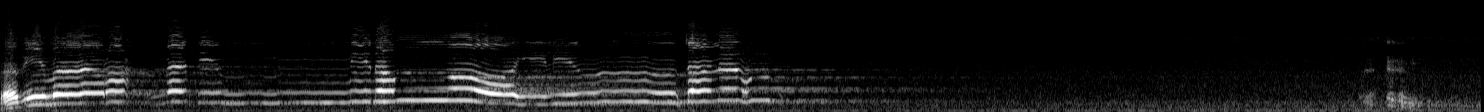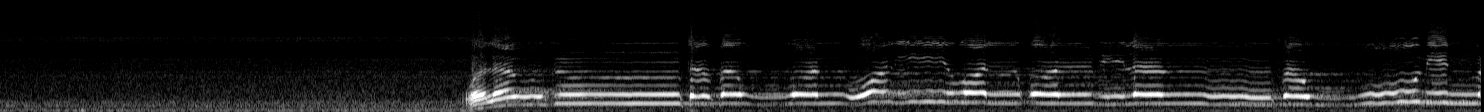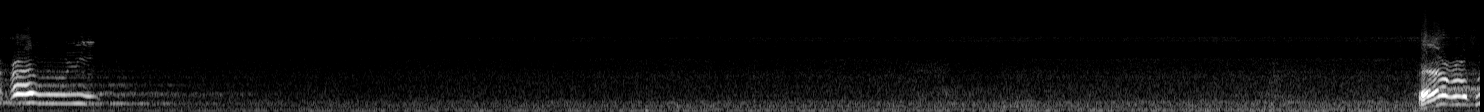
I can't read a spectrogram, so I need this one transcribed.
فبما رحمة من الله ولو كنت فظا غليظ القلب لانفضوا من حولك. فاعف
